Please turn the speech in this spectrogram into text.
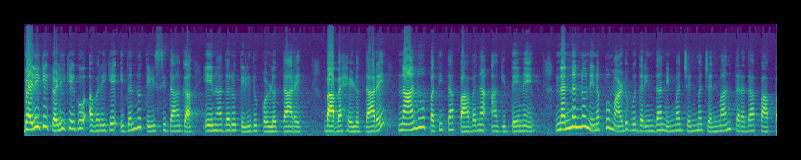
ಗಳಿಗೆ ಗಳಿಗೆಗೂ ಅವರಿಗೆ ಇದನ್ನು ತಿಳಿಸಿದಾಗ ಏನಾದರೂ ತಿಳಿದುಕೊಳ್ಳುತ್ತಾರೆ. ಬಾಬಾ ಹೇಳುತ್ತಾರೆ, ನಾನು ಪತಿತ ಪಾವನ ಆಗಿದ್ದೇನೆ. ನನ್ನನ್ನು ನೆನಪು ಮಾಡುವುದರಿಂದ ನಿಮ್ಮ ಜನ್ಮ ಜನ್ಮಾಂತರದ ಪಾಪ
